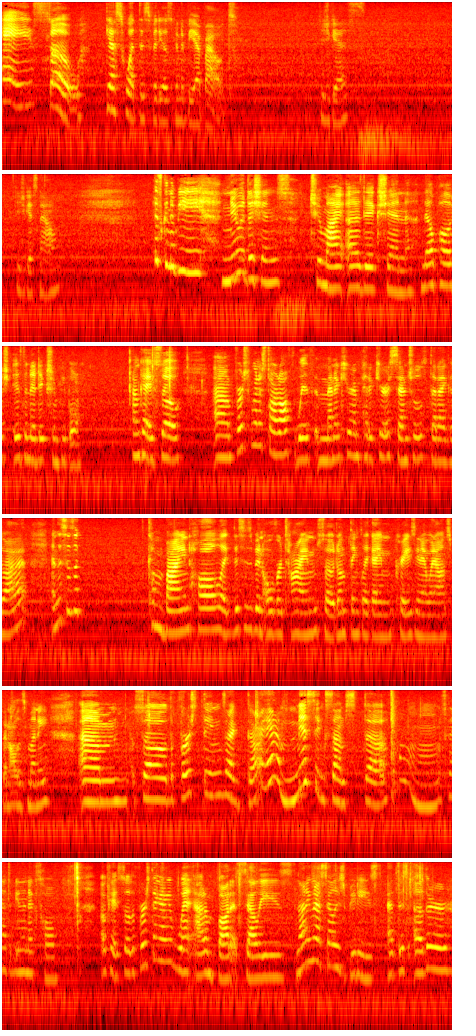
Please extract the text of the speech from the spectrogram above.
Hey, so guess what this video is going to be about? Did you guess? Did you guess now? It's going to be new additions to my addiction. Nail polish is an addiction, people. Okay, so um, first we're going to start off with manicure and pedicure essentials that I got. And this is a combined haul like this has been over time so don't think like I'm crazy and I went out and spent all this money. Um so the first things I got yeah I am missing some stuff. Hmm, it's gonna have to be in the next haul. Okay so the first thing I went out and bought at Sally's not even at Sally's Beauties at this other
